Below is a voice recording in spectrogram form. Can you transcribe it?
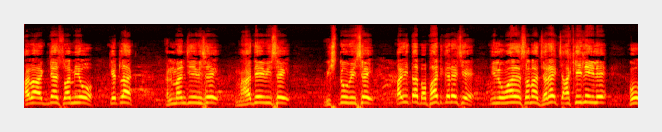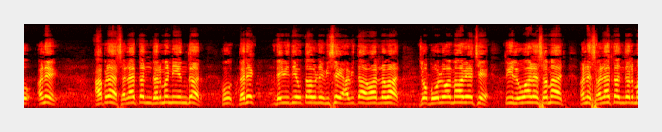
આવા અજ્ઞાન સ્વામીઓ કેટલાક હનુમાનજી વિશે, મહાદેવ વિશે, વિષ્ણુ વિશે આવી રીતે બફાટ કરે છે. એ લોહાણા સમાજ જરાય ચાખી નહીં લે. હું અને આપણા સનાતન ધર્મની અંદર હું દરેક દેવી દેવતાઓને વિશે આવી રીતે અવારનવાર જો બોલવામાં આવે છે, તો એ લોહાણા સમાજ અને સનાતન ધર્મ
